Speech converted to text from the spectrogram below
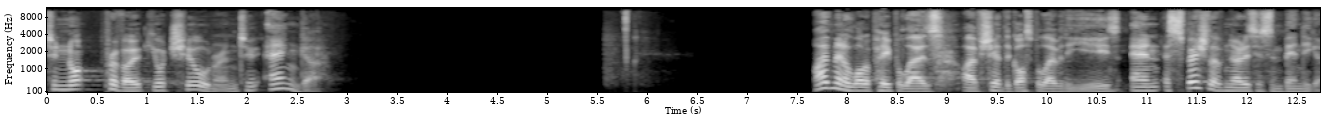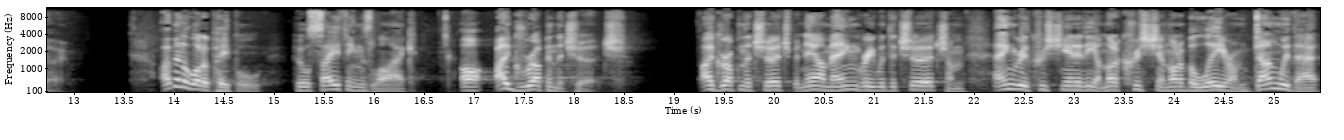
to not provoke your children to anger. I've met a lot of people as I've shared the gospel over the years, and especially I've noticed this in Bendigo. I've met a lot of people who'll say things like, Oh, I grew up in the church. I grew up in the church, but now I'm angry with the church. I'm angry with Christianity. I'm not a Christian. I'm not a believer. I'm done with that.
